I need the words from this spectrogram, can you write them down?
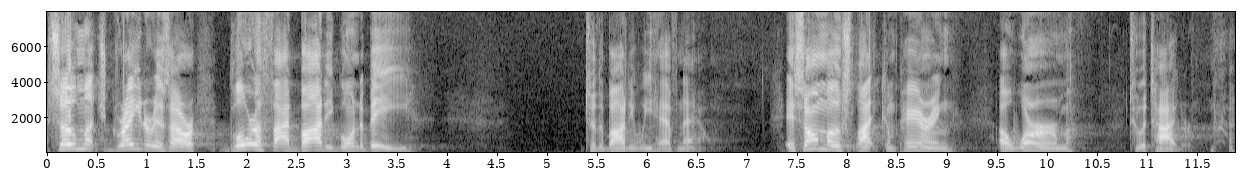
so much greater is our glorified body going to be to the body we have now. It's almost like comparing a worm to a tiger.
